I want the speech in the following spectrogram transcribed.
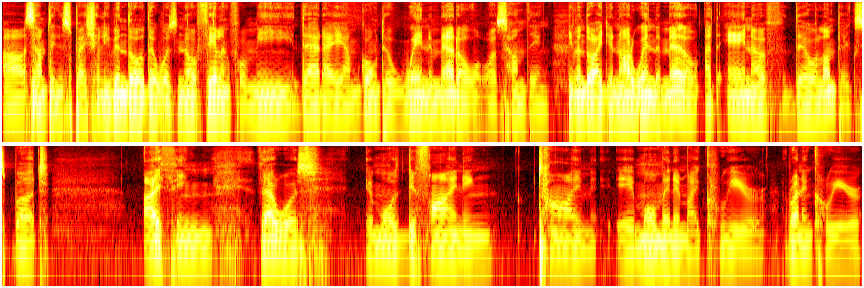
uh, something special, even though there was no feeling for me that I am going to win a medal or something. Even though I did not win the medal at the end of the Olympics, but I think that was a most defining time, a moment in my career, running career,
